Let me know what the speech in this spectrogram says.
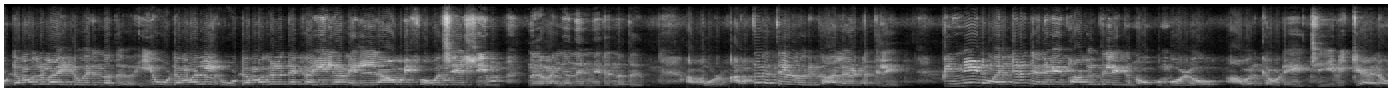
ഉടമകളായിട്ട് വരുന്നത്. ഈ ഉടമകൾ ഉടമകളുടെ കയ്യിലാണ് എല്ലാ വിഭവശേഷിയും നിറഞ്ഞു നിന്നിരുന്നത്. അപ്പോൾ അത്തരത്തിലുള്ള ഒരു കാലഘട്ടത്തിലെ പിന്നീട് മറ്റൊരു ജനവിഭാഗത്തിലേക്ക് നോക്കുമ്പോഴോ അവർക്ക് അവിടെ ജീവിക്കാനോ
